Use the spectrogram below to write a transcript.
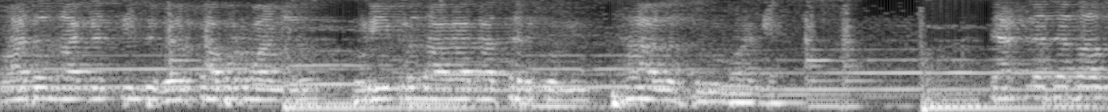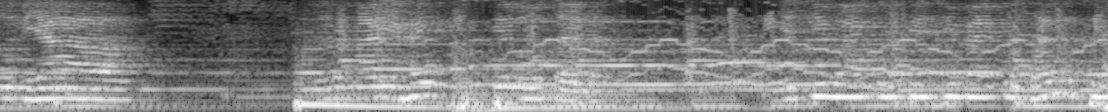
माझ्या जागेत तिचं घर कापड बांधलं? थोडी इकडे जागा का सरकवली? झालं सुरू भांडण त्यातल्या त्यात अजून ह्या नारी आहे ते होत आहे याची बायको त्याची बायको झाली सुरू.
